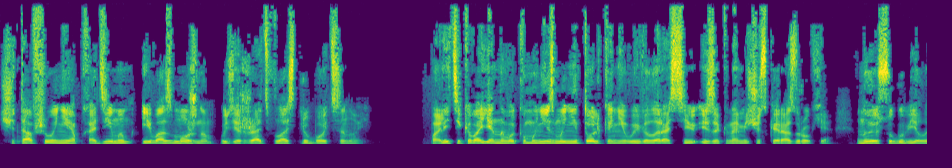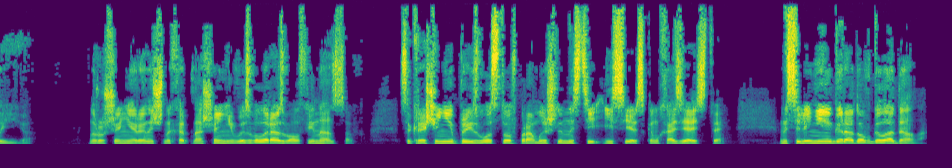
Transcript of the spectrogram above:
считавшего необходимым и возможным удержать власть любой ценой. Политика военного коммунизма не только не вывела Россию из экономической разрухи, но и усугубила ее. Нарушение рыночных отношений вызвало развал финансов, сокращение производства в промышленности и сельском хозяйстве. Население городов голодало,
